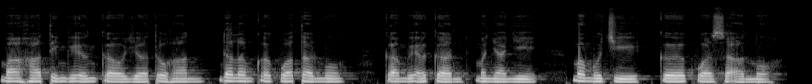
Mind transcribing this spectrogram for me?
Maha tinggi engkau ya Tuhan, dalam kekuatanmu kami akan menyanyi memuji kekuasaanmu.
